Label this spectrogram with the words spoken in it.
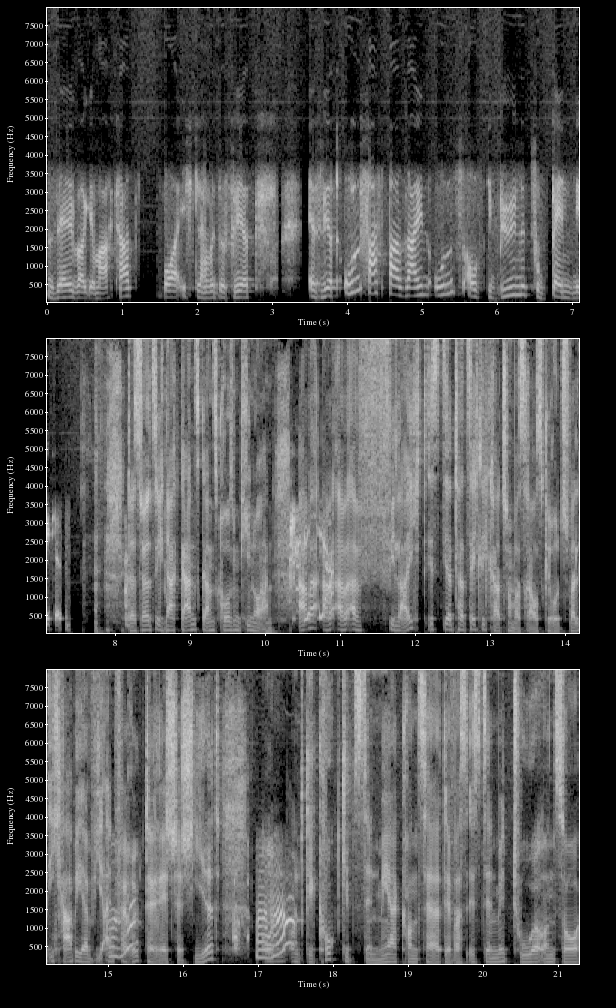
selber gemacht hat, boah, ich glaube, das wird, es wird unfassbar sein, uns auf die Bühne zu bändigen. Das hört sich nach ganz, ganz großem Kino an. Aber, ja. aber, aber, vielleicht ist ja tatsächlich gerade schon was rausgerutscht, weil ich habe ja wie ein mhm. Verrückter recherchiert mhm. und, und, geguckt, gibt es denn mehr Konzerte, was ist denn mit Tour und so,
